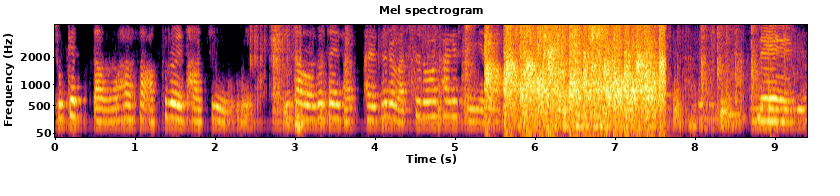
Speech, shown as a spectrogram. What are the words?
좋겠다고 해서 앞으로의 다짐입니다. 이상으로 저희 바- 발표를 마치도록 하겠습니다. 네.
